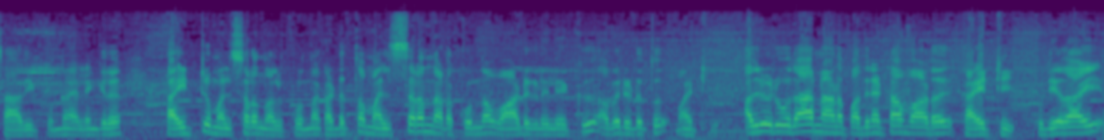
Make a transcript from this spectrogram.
സാധിക്കുന്ന അല്ലെങ്കിൽ ടൈറ്റ് മത്സരം നൽകുന്ന കടുത്ത മത്സരം നടക്കുന്ന വാർഡുകളിലേക്ക് അവരെടുത്ത് മാറ്റി. അതിലൊരു ഉദാഹരണമാണ് പതിനെട്ടാം വാർഡ് കയറ്റി. പുതിയതായി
